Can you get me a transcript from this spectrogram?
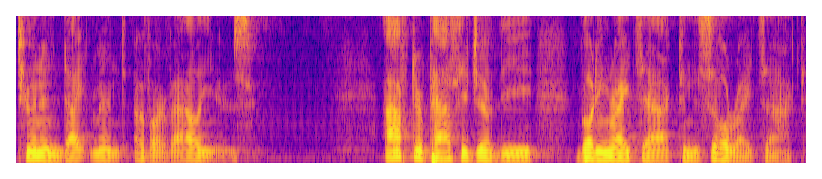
to an indictment of our values. After passage of the Voting Rights Act and the Civil Rights Act,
